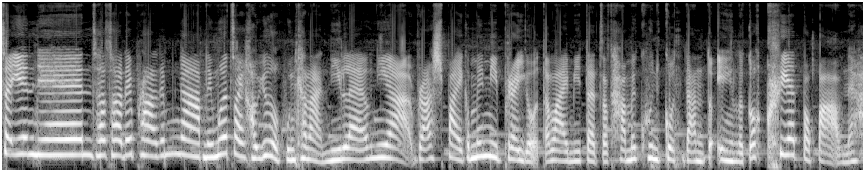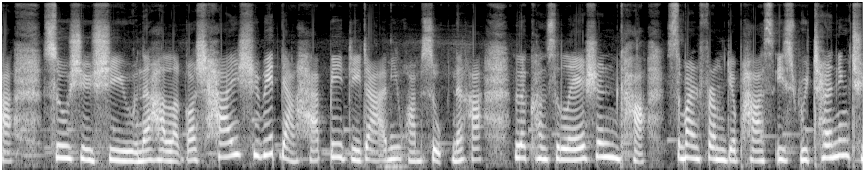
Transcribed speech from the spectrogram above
ใจเย็นๆช้าๆได้พราเล่มงามในเมื่อใจเขาอยู่กับคุณขนาดนี้แล้วเนี่ย rush ไปก็ไม่มีประโยชน์อะไรมีแต่จะทำให้คุณกดดันตัวเอง แล้วก็เครียดเปล่าๆนะคะสู้ชิลๆนะคะ แล้วก็ใช้ชีวิตอย่าง happy ดีดามีความสุขนะคะและ consolation ค่ะ someone from your past is returning to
